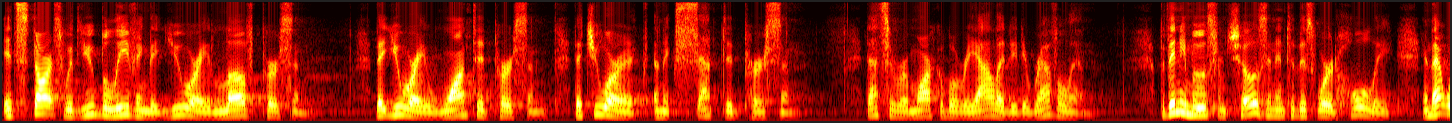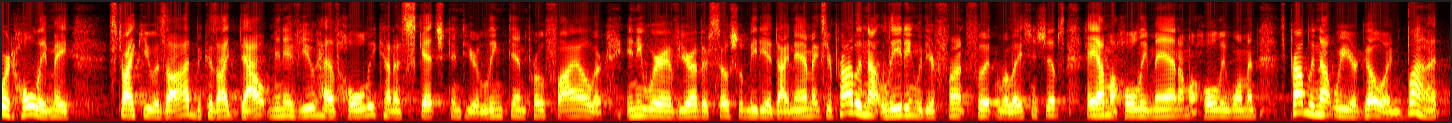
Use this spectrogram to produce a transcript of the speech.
it starts with you believing that you are a loved person, that you are a wanted person, that you are an accepted person. That's a remarkable reality to revel in. But then he moves from chosen into this word holy. And that word holy may strike you as odd because I doubt many of you have holy kind of sketched into your LinkedIn profile or anywhere of your other social media dynamics. You're probably not leading with your front foot in relationships. Hey, I'm a holy man, I'm a holy woman. It's probably not where you're going. But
